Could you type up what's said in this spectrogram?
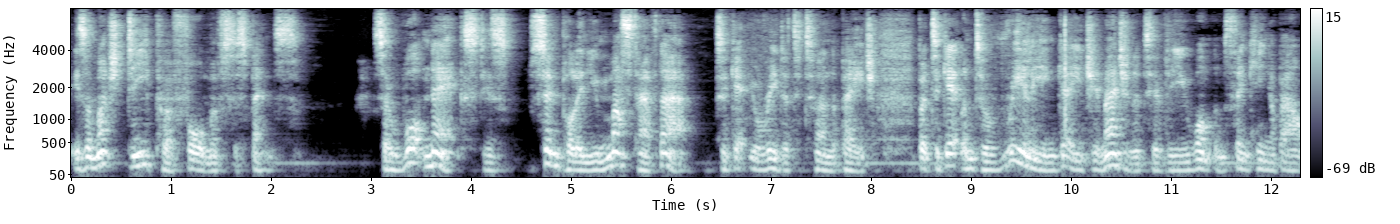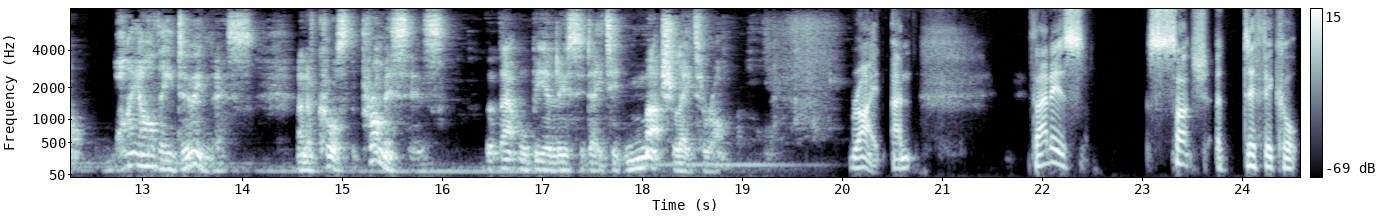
is a much deeper form of suspense. So what next is simple and you must have that to get your reader to turn the page. But to get them to really engage imaginatively, you want them thinking about why are they doing this? And of course, the promise is that that will be elucidated much later on. Right. And that is such a difficult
